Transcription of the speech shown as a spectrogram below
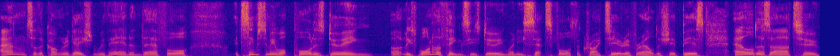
and to the congregation within, and therefore it seems to me what Paul is doing at least one of the things he's doing when he sets forth the criteria for eldership is elders are to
